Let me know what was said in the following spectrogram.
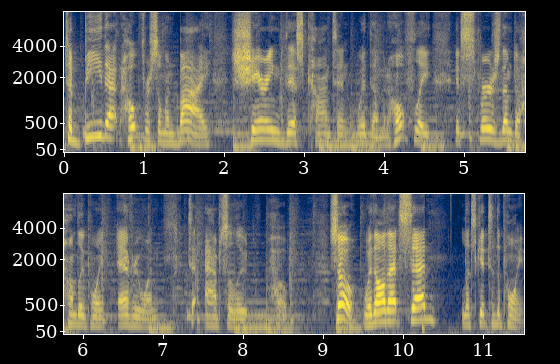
to be that hope for someone by sharing this content with them. And hopefully it spurs them to humbly point everyone to absolute hope. So, with all that said, let's get to the point.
